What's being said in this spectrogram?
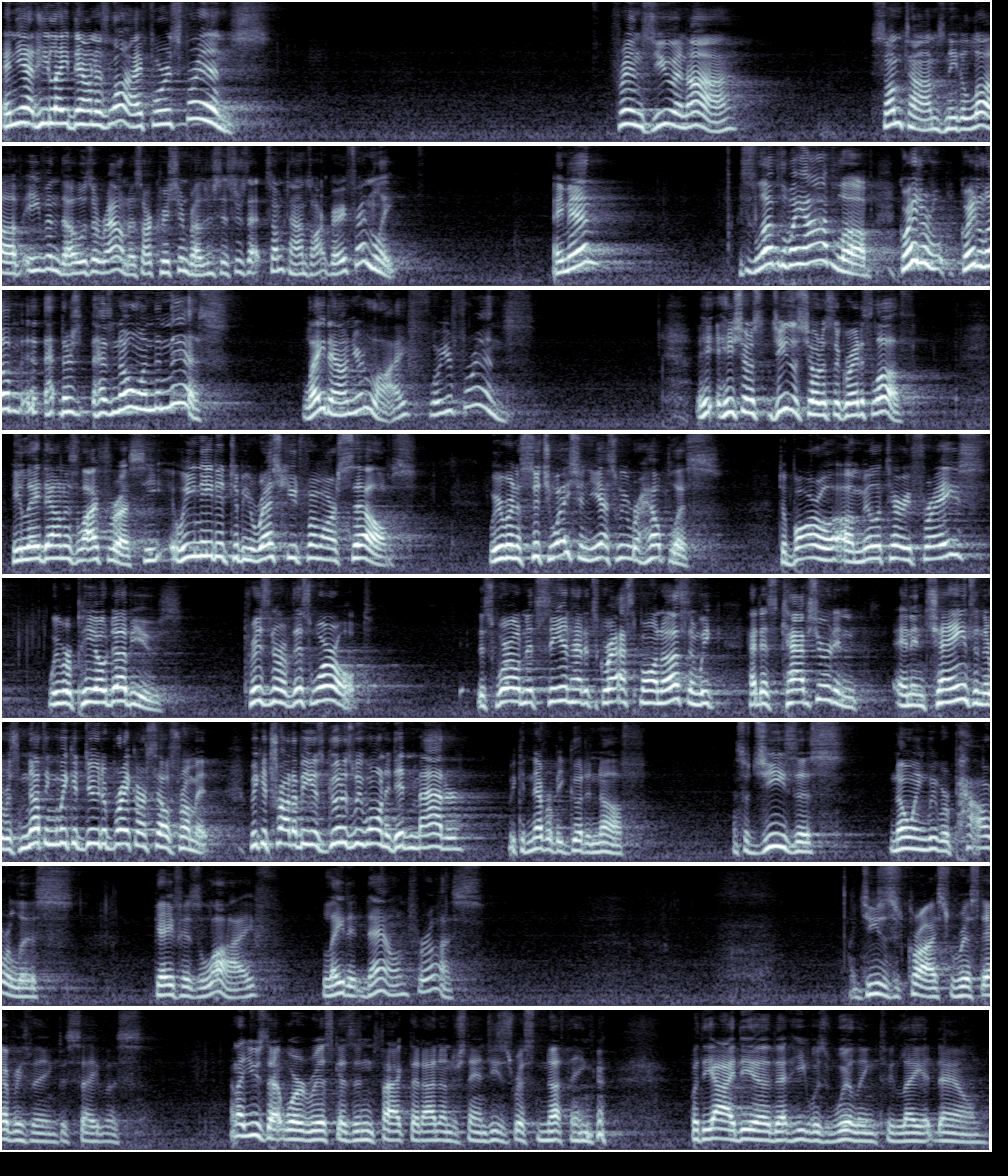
And yet he laid down his life for his friends. Friends, you and I sometimes need to love even those around us, our Christian brothers and sisters that sometimes aren't very friendly. Amen? He says, Love the way I've loved. Greater, greater love there's, has no one than this. Lay down your life for your friends. He, he showed us, Jesus showed us the greatest love. He laid down his life for us. He, we needed to be rescued from ourselves. We were in a situation, yes, we were helpless. To borrow a military phrase, we were POWs, prisoner of this world. This world and its sin had its grasp on us, and we had us captured and, and in chains, and there was nothing we could do to break ourselves from it. We could try to be as good as we wanted, it didn't matter. We could never be good enough. And so Jesus knowing we were powerless, gave his life, laid it down for us. Jesus Christ risked everything to save us. And I use that word risk as in fact that I understand Jesus risked nothing, but the idea that he was willing to lay it down.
